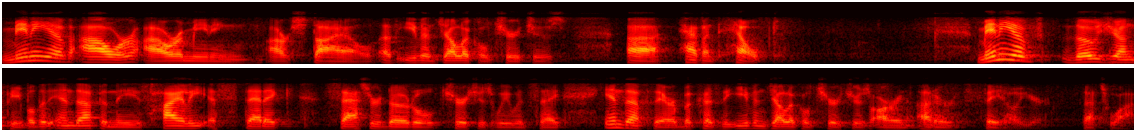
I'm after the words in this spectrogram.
many of our, our meaning our style of evangelical churches, uh, haven't helped. Many of those young people that end up in these highly aesthetic sacerdotal churches, we would say, end up there because the evangelical churches are an utter failure. That's why.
